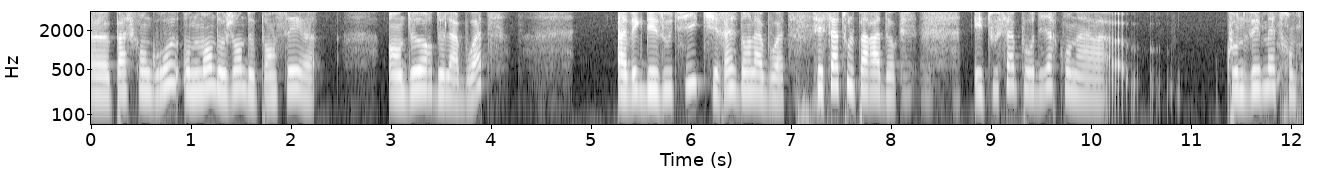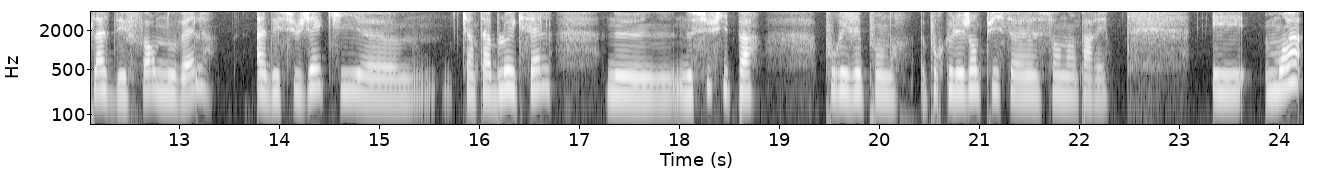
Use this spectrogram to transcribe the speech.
Euh, parce qu'en gros, on demande aux gens de penser euh, en dehors de la boîte, avec des outils qui restent dans la boîte. C'est ça tout le paradoxe. Et tout ça pour dire qu'on a qu'on devait mettre en place des formes nouvelles à des sujets qui qu'un tableau Excel ne, ne, suffit pas pour y répondre, pour que les gens puissent euh, s'en emparer. Et moi,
